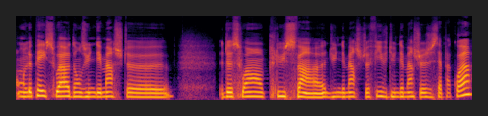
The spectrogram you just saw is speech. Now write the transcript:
on le paye soit dans une démarche de, de soins plus, enfin, d'une démarche de FIV, d'une démarche de je sais pas quoi,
